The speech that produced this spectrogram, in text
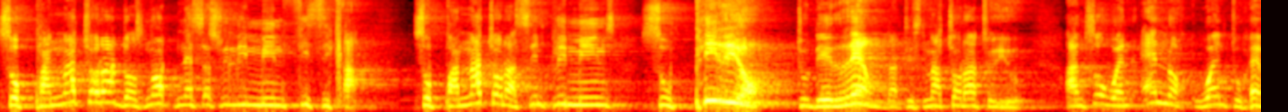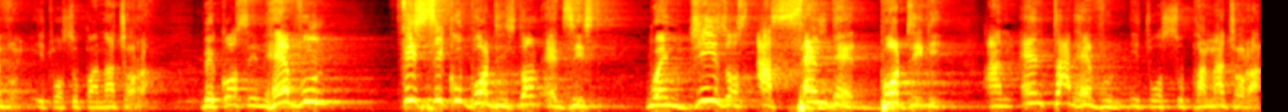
Supernatural does not necessarily mean physical. Supernatural simply means superior to the realm that is natural to you. And so when Enoch went to heaven, it was supernatural. Because in heaven, physical bodies don't exist. When Jesus ascended bodily and entered heaven, it was supernatural.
